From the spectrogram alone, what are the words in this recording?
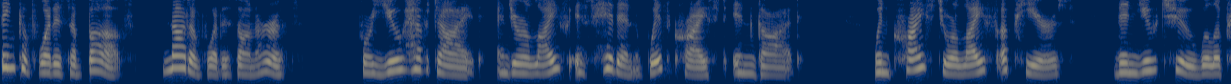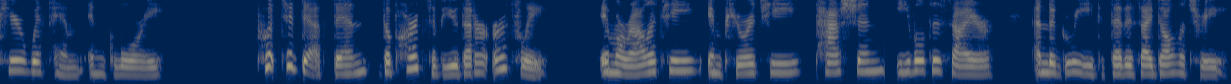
Think of what is above, not of what is on earth. For you have died, and your life is hidden with Christ in God. When Christ your life appears, then you too will appear with him in glory. Put to death, then, the parts of you that are earthly immorality, impurity, passion, evil desire, and the greed that is idolatry.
